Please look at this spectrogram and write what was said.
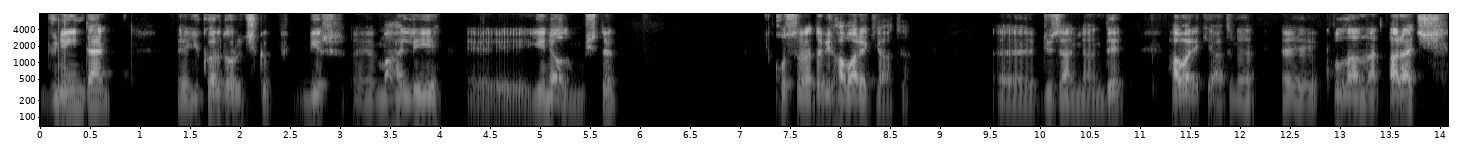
Güneyinden e, yukarı doğru çıkıp bir e, mahalleyi e, yeni alınmıştı. O sırada bir hava harekatı e, düzenlendi. Hava harekatını e, kullanılan araç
